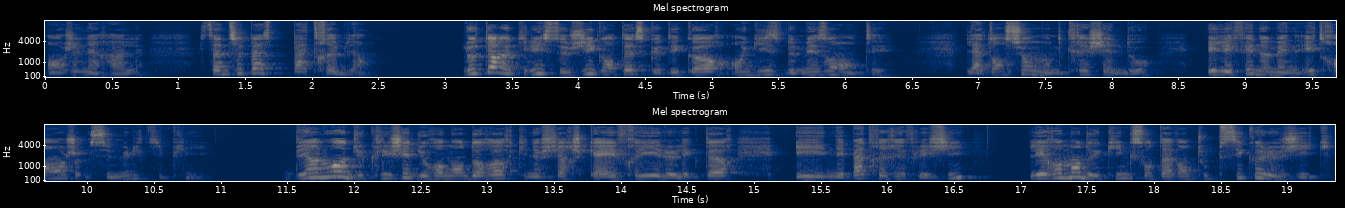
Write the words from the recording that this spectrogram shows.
en général, ça ne se passe pas très bien. L'auteur utilise ce gigantesque décor en guise de maison hantée. La tension monte crescendo et les phénomènes étranges se multiplient. Bien loin du cliché du roman d'horreur qui ne cherche qu'à effrayer le lecteur et n'est pas très réfléchi, les romans de King sont avant tout psychologiques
